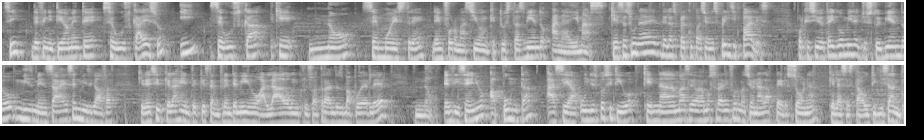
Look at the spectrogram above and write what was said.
Sí, definitivamente se busca eso y se busca que no se muestre la información que tú estás viendo a nadie más. Que esa es una de, las preocupaciones principales porque si yo te digo, mira, yo estoy viendo mis mensajes en mis gafas, ¿quiere decir que la gente que está enfrente mío, al lado o incluso atrás les va a poder leer? No, el diseño apunta hacia un dispositivo que nada más le va a mostrar información a la persona que las está utilizando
